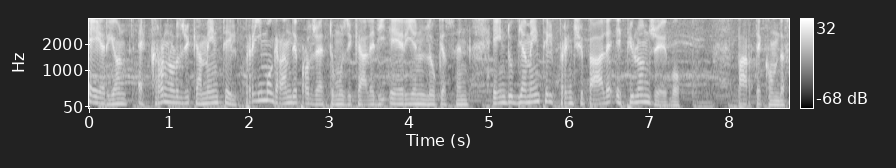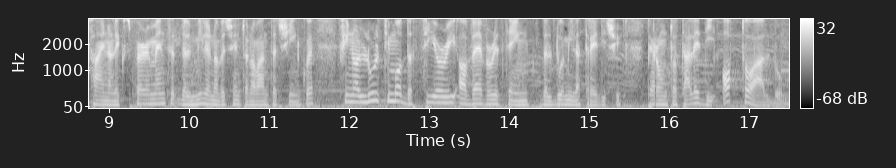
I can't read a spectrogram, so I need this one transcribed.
Arion è cronologicamente il primo grande progetto musicale di Arian Lucasen e indubbiamente il principale e più longevo. Parte con The Final Experiment del 1995 fino all'ultimo The Theory of Everything del 2013, per un totale di 8 album.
